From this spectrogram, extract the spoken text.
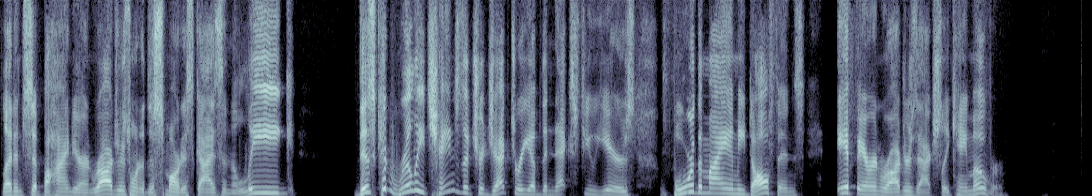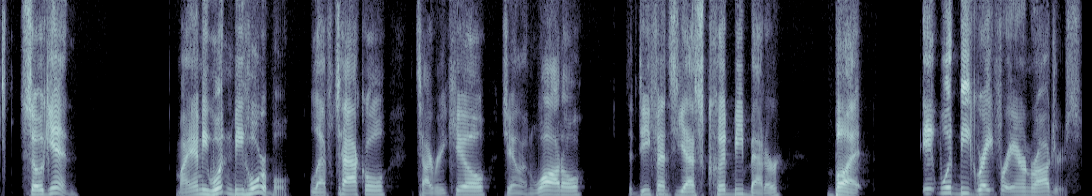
let him sit behind Aaron Rodgers, one of the smartest guys in the league. This could really change the trajectory of the next few years for the Miami Dolphins if Aaron Rodgers actually came over. So again, Miami wouldn't be horrible. Left tackle, Tyreek Hill, Jaylen Waddle. The defense, yes, could be better, but it would be great for Aaron Rodgers.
